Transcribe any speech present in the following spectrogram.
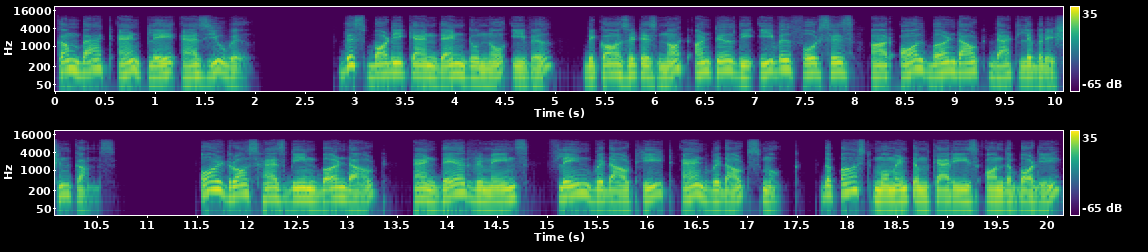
come back and play as you will. This body can then do no evil, because it is not until the evil forces are all burned out that liberation comes. All dross has been burned out, and there remains flame without heat and without smoke. The past momentum carries on the body,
